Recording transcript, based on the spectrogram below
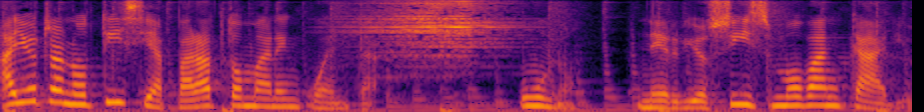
Hay otra noticia para tomar en cuenta. 1. Nerviosismo bancario.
